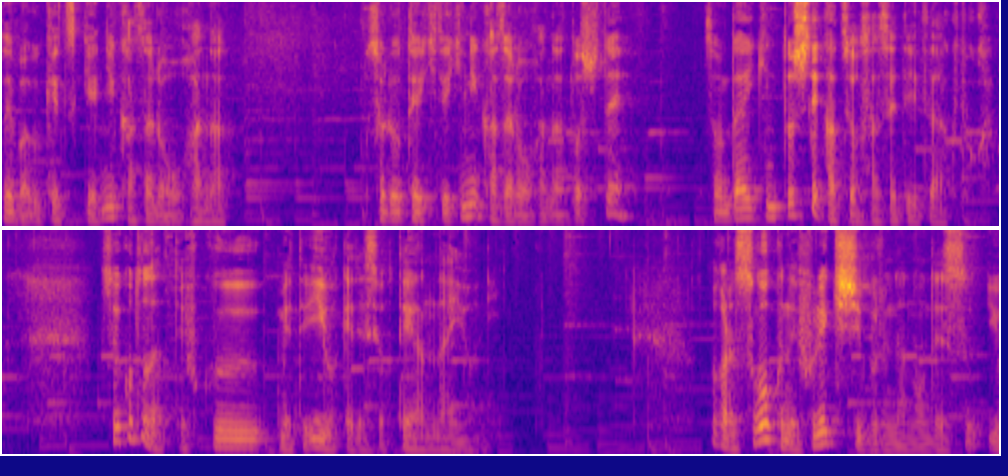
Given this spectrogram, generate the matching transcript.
例えば受付に飾るお花それを定期的に飾るお花としてその代金として活用させていただくとかそういうことだって含めていいわけですよ。提案内容に。だからすごくねフレキシブルなのです。喜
